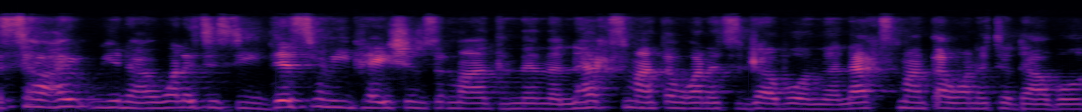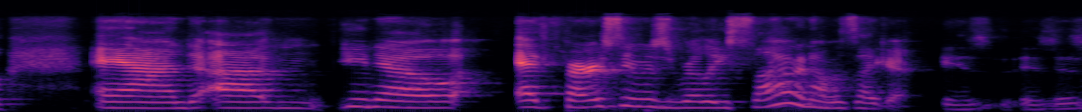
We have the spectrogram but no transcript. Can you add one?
so i you know i wanted to see this many patients a month and then the next month i wanted to double and the next month i wanted to double. And um, you know at first it was really slow and i was like is, is this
